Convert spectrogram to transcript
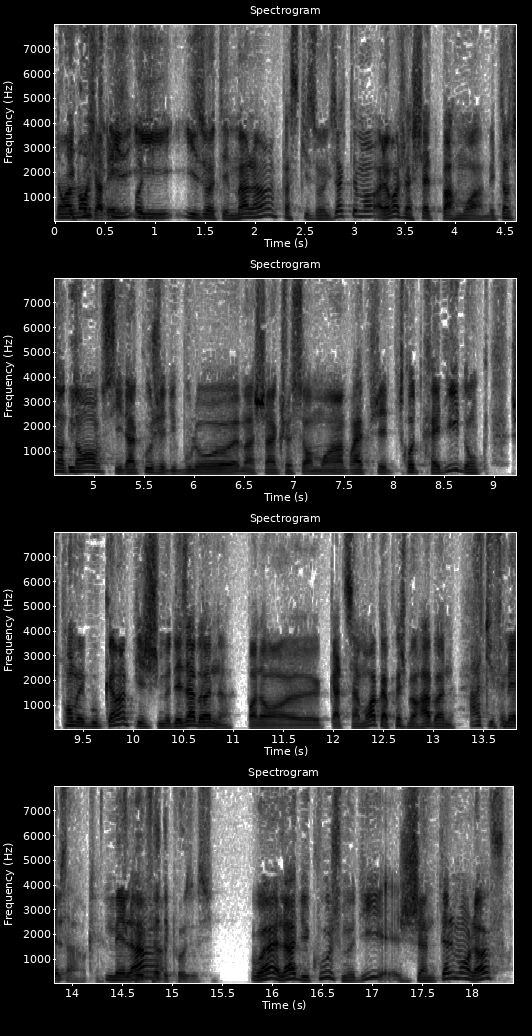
Normalement, j'avais. Ils, ont été malins parce qu'ils ont exactement. Alors moi, j'achète par mois, mais de temps en temps, si d'un coup j'ai du boulot, euh, machin, que je sors moins, bref, j'ai trop de crédit, donc je prends mes bouquins puis je me désabonne pendant 4-5 euh, mois, puis après je me rabonne. Ah, tu fais comme ça. ok. Mais là, tu peux faire des pauses aussi. Ouais, là, du coup, je me dis, j'aime tellement l'offre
